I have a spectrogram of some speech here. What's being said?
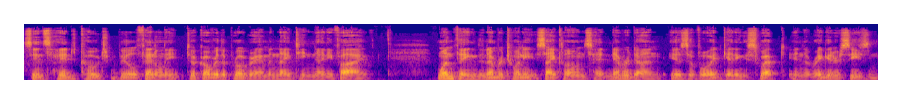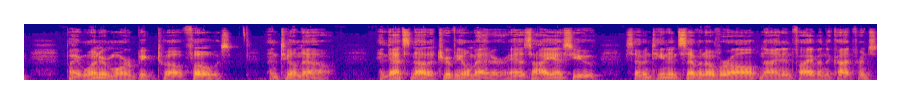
since head coach Bill Fennelly took over the program in 1995. One thing the number 20 Cyclones had never done is avoid getting swept in the regular season by one or more Big 12 foes until now. And that's not a trivial matter, as ISU, 17 and 7 overall, 9 and 5 in the conference,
